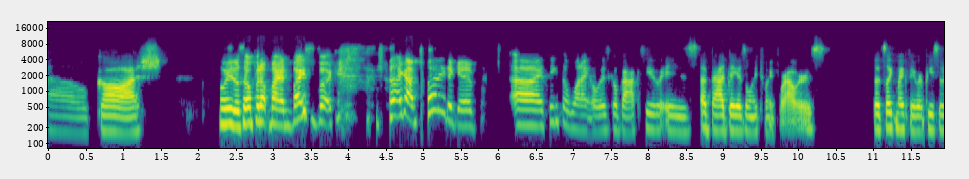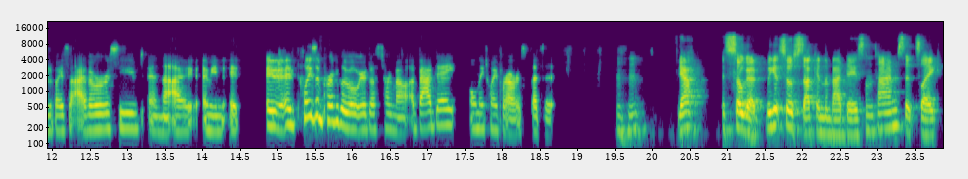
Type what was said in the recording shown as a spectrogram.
Oh gosh. Let me just open up my advice book. I got plenty to give. Uh, I think the one I always go back to is a bad day is only 24 hours. That's like my favorite piece of advice that I've ever received. And that I, I mean, it, it, it plays in perfectly what we were just talking about. A bad day, only 24 hours. That's it. Mm-hmm. Yeah. It's so good. We get so stuck in the bad days sometimes. It's like,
